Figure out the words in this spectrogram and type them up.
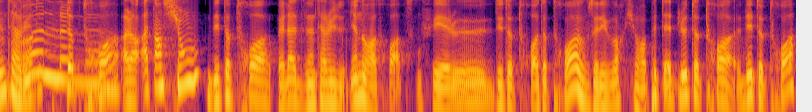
interlude Oh top là. 3. Alors attention, des top 3, ben là des interludes, il y en aura 3 parce qu'on fait le des top 3 top 3, vous allez voir qu'il y aura peut-être le top 3 des top 3.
